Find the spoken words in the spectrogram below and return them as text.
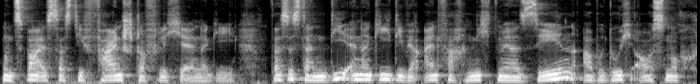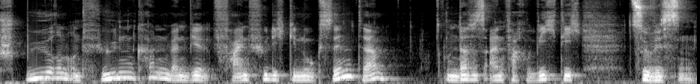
und zwar ist das die feinstoffliche Energie. Das ist dann die Energie, die wir einfach nicht mehr sehen, aber durchaus noch spüren und fühlen können, wenn wir feinfühlig genug sind. Ja? Und das ist einfach wichtig zu wissen.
